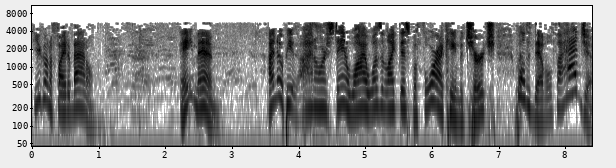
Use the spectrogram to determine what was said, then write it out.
you're going to fight a battle. Amen. I know people I don't understand why I wasn't like this before I came to church. Well, the devil had you.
